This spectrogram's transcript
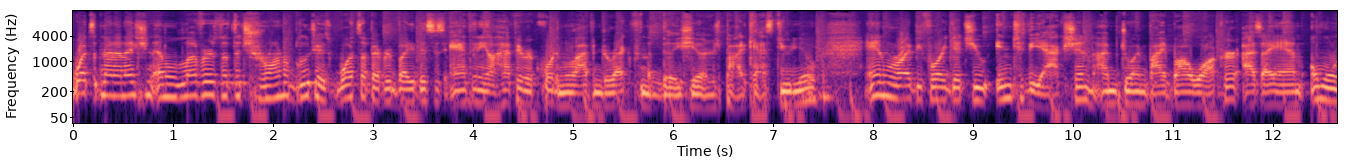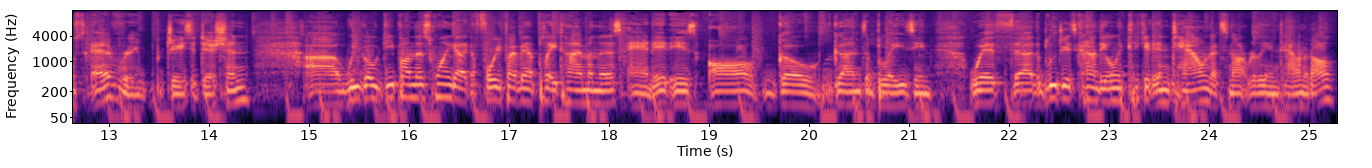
What's up, Nana Nation and lovers of the Toronto Blue Jays? What's up, everybody? This is Anthony Aljefe recording live and direct from the Billy Shears podcast studio. And right before I get you into the action, I'm joined by Bob Walker, as I am almost every Jays edition. Uh, we go deep on this one, got like a 45 minute playtime on this, and it is all go, guns a blazing. With uh, the Blue Jays kind of the only ticket in town that's not really in town at all.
